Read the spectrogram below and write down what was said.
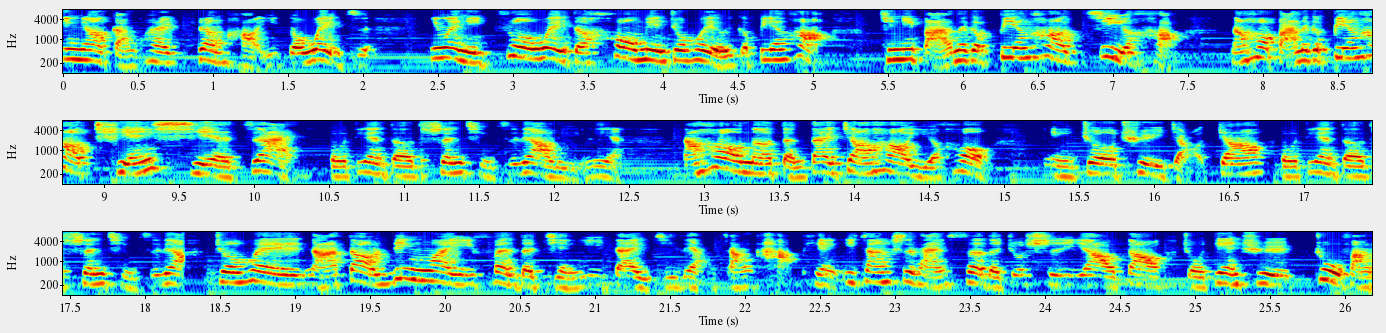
定要赶快认好一个位置，因为你座位的后面就会有一个编号，请你把那个编号记好，然后把那个编号填写在酒店的申请资料里面。然后呢，等待叫号以后。你就去缴交酒店的申请资料，就会拿到另外一份的检疫袋以及两张卡片，一张是蓝色的，就是要到酒店去住房；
